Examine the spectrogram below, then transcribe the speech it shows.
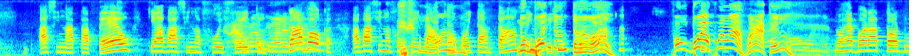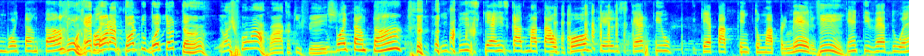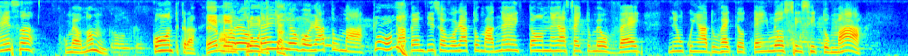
Assinar papel que a vacina foi feita. Cala a boca! A vacina foi Ixi, feita ela é onde? No calma. Boitantã. No tem boi 30 tantã, olha. Foi um boi ou foi uma vaca, hein? No laboratório de um boitantã. No laboratório do boi tantã. Eu acho que foi uma vaca que fez. Boitantã. e disse que é arriscado matar o povo, que eles querem que o que é para quem tomar primeiro, Hum. quem tiver doença como é o nome? Crônica. Côntara. É mesmo, Ora, eu crônica. tenho, eu vou já tomar. Tome. Sabendo disso, eu vou já tomar. Nem tomo, nem aceito o meu velho, nem um cunhado velho que eu tenho. Meu se se tomar,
